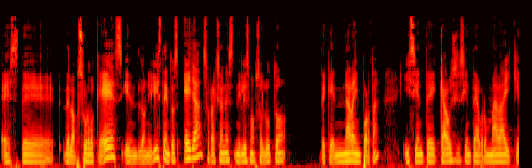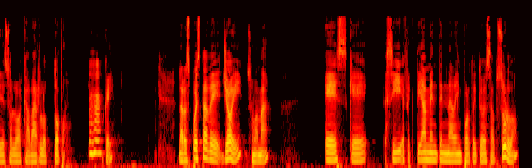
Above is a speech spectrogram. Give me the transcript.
este, de lo absurdo que es y lo nihilista. Entonces ella, su reacción es nihilismo absoluto, de que nada importa y siente caos y se siente abrumada y quiere solo acabarlo todo. La respuesta de Joy, su mamá, es que sí, efectivamente nada importa y todo es absurdo,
